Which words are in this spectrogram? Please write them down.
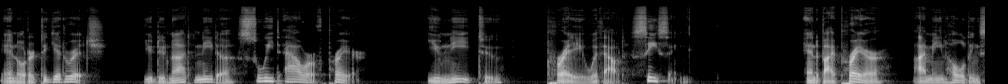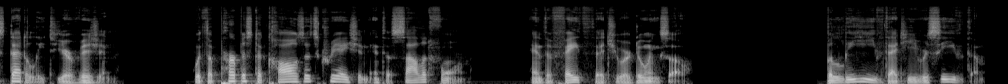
In order to get rich, you do not need a sweet hour of prayer. You need to pray without ceasing. And by prayer, I mean holding steadily to your vision, with the purpose to cause its creation into solid form, and the faith that you are doing so. Believe that ye receive them.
